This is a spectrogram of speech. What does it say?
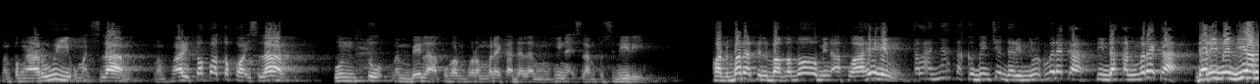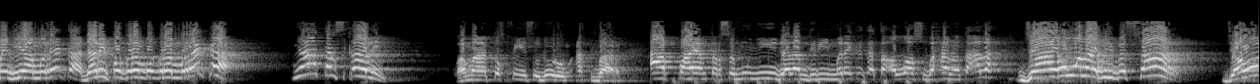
mempengaruhi umat Islam, mempengaruhi tokoh-tokoh Islam untuk membela program-program mereka dalam menghina Islam itu sendiri. Qad badatil baghdha min afwahihim. Telah nyata kebencian dari mulut mereka, tindakan mereka, dari media-media mereka, dari program-program mereka. Nyata sekali. Wa ma tukhfi sudurum akbar apa yang tersembunyi dalam diri mereka kata Allah Subhanahu wa taala jauh lebih besar, jauh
